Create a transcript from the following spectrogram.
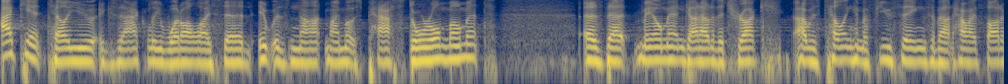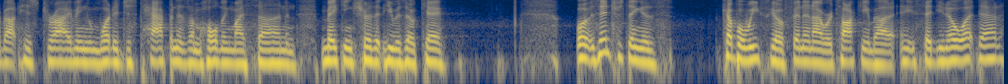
I can't tell you exactly what all I said. It was not my most pastoral moment. As that mailman got out of the truck, I was telling him a few things about how I thought about his driving and what had just happened as I'm holding my son and making sure that he was okay what was interesting is a couple weeks ago, Finn and I were talking about it, and he said, You know what, Dad?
